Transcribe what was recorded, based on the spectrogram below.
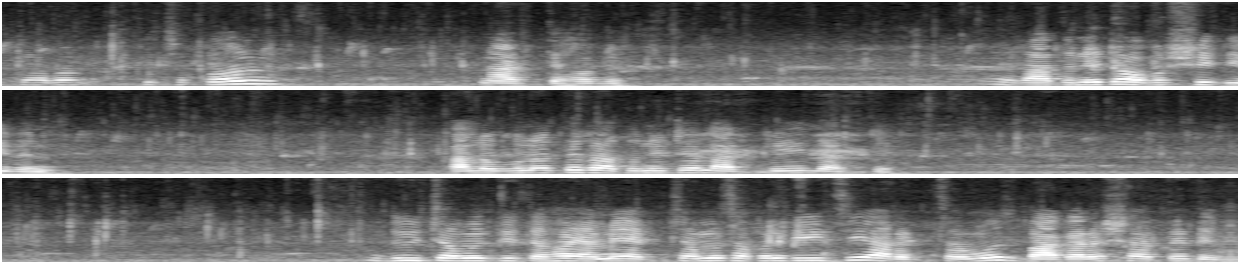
এটা আবার কিছুক্ষণ নাড়তে হবে। রাঁধুনিটা অবশ্যই দিবেন। কালো বোনাতে রাঁধুনিটা লাগবেই লাগবে। দুই চামচ দিতে হয়। আমি এক চামচ এখন দিয়েছি আর এক চামচ বাগারের সাথে দেব।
